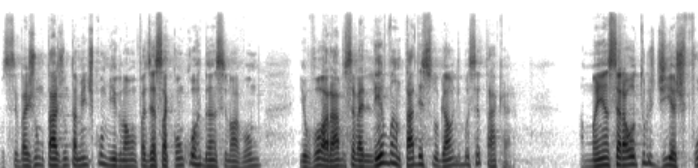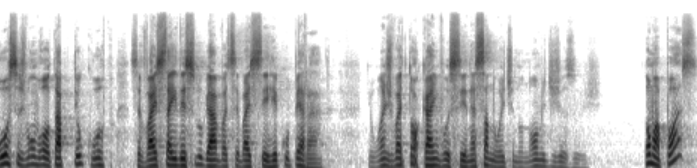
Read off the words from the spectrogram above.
Você vai juntar juntamente comigo, nós vamos fazer essa concordância, nós vamos, eu vou orar, você vai levantar desse lugar onde você está, cara. Amanhã será outro dia, as forças vão voltar para o teu corpo. Você vai sair desse lugar, você vai ser recuperado. O anjo vai tocar em você nessa noite, no nome de Jesus. Toma posse?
